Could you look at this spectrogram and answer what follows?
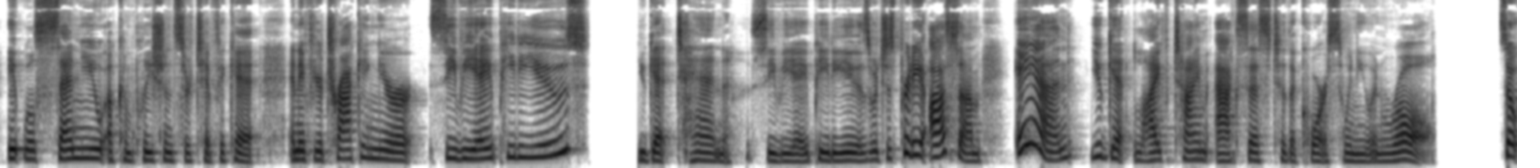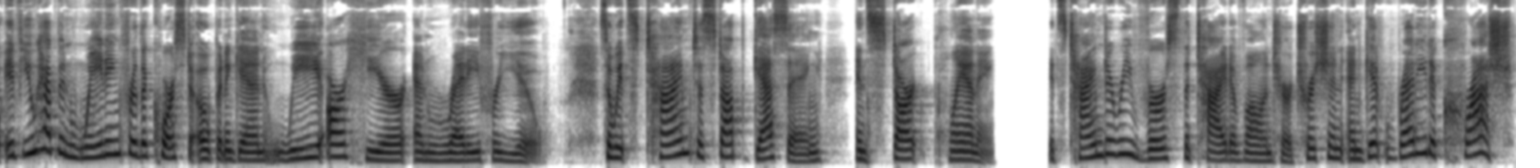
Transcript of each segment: it will send you a completion certificate. And if you're tracking your CVA PDUs, you get 10 CVA PDUs, which is pretty awesome. And you get lifetime access to the course when you enroll. So if you have been waiting for the course to open again, we are here and ready for you. So it's time to stop guessing and start planning. It's time to reverse the tide of volunteer attrition and get ready to crush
